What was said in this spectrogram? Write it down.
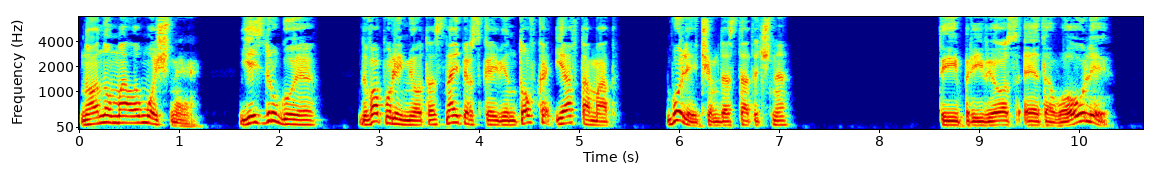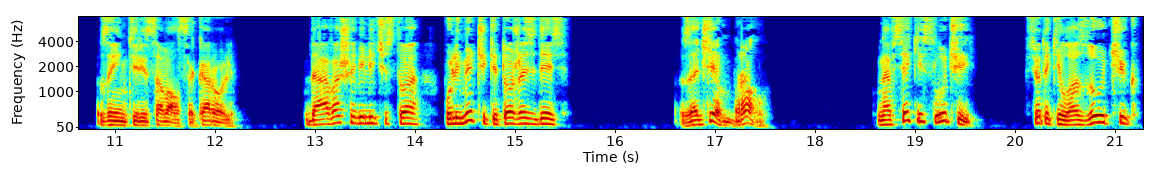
но оно маломощное. Есть другое. Два пулемета, снайперская винтовка и автомат. Более чем достаточно. «Ты привез это Воули?» – заинтересовался король. «Да, ваше величество, пулеметчики тоже здесь». «Зачем брал?» «На всякий случай. Все-таки лазутчик».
